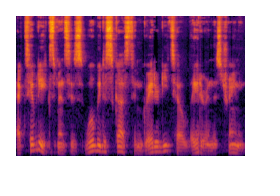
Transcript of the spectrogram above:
Activity expenses will be discussed in greater detail later in this training.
